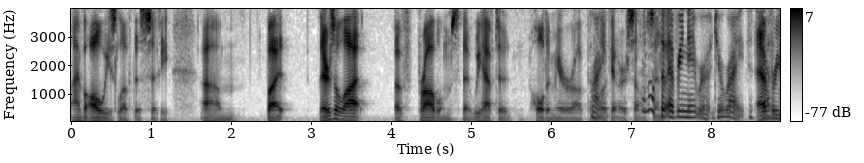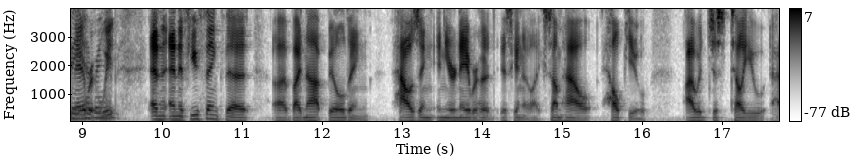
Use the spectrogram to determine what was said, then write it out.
I've always loved this city, um, but there's a lot of problems that we have to hold a mirror up and Right. look at ourselves. And also and every neighborhood. You're right. It's every neighborhood, every we, neighborhood. and and if you think that uh, by not building housing in your neighborhood is going to like somehow help you, I would just tell you, uh,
